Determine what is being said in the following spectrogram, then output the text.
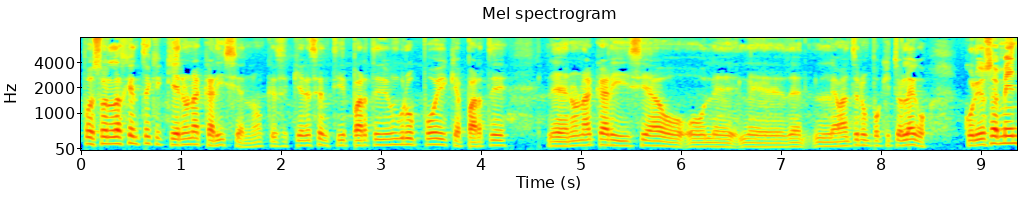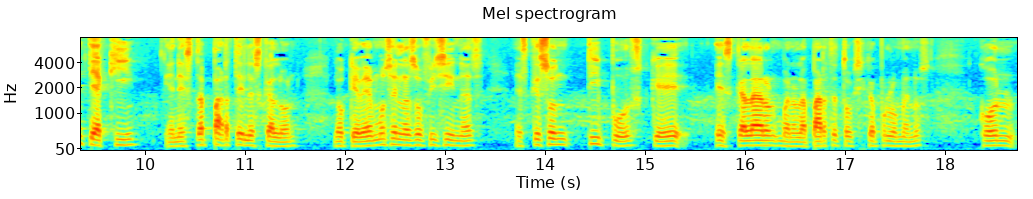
pues son la gente que quiere una caricia, ¿no? Que se quiere sentir parte de un grupo y que aparte le den una caricia o, le, le levanten un poquito el ego. Curiosamente aquí, en esta parte del escalón, lo que vemos en las oficinas es que son tipos que escalaron, bueno, la parte tóxica por lo menos, con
